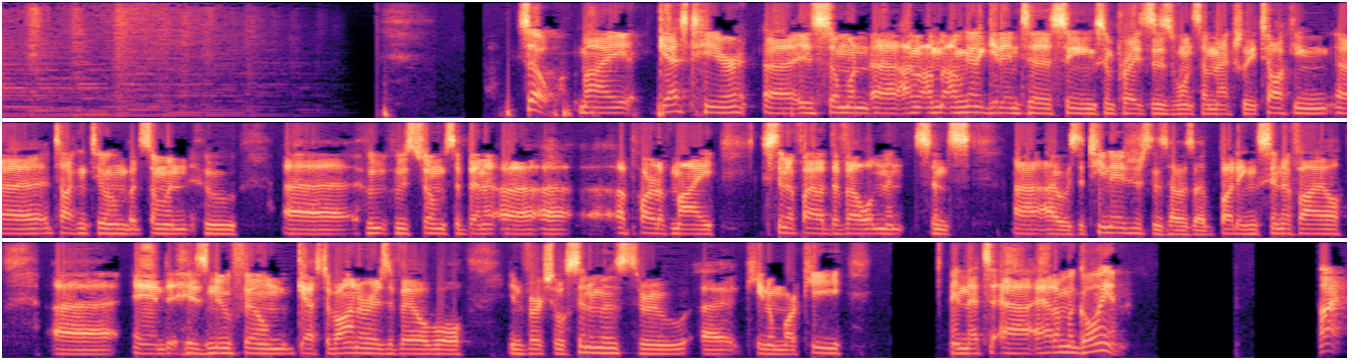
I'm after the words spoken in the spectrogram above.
So my guest here uh, is someone uh, I'm, I'm, I'm going to get into singing some praises once I'm actually talking uh, talking to him, but someone who, uh, who whose films have been a, a, a, part of my cinephile development since uh, I was a teenager, since I was a budding cinephile, uh, and his new film Guest of Honor is available in virtual cinemas through Kino Marquee, and that's Atom Egoyan. Hi,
